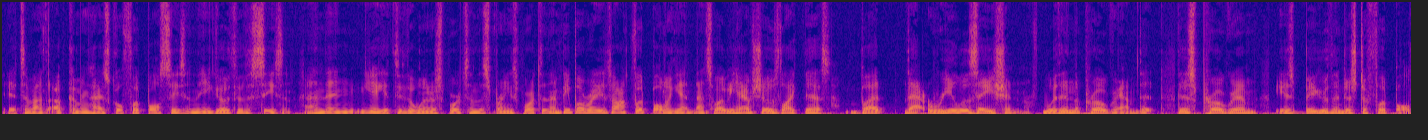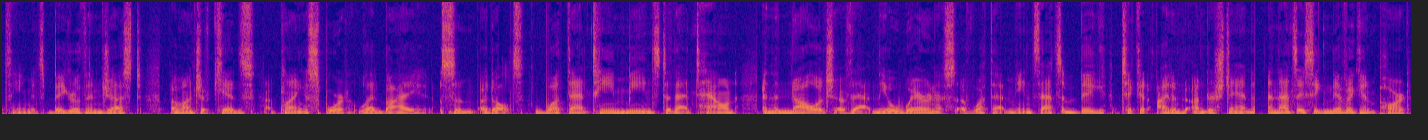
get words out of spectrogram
it's about the upcoming high school football season. Then you go through the season, and then you get through the winter sports and the spring sports, and then people are ready to talk football again. That's why we have shows like this. But that realization within the program that this program is bigger than just a football team. It's bigger than just a bunch of kids playing a sport led by some adults. What that team means to that town and the knowledge of that and the awareness of what that means, that's a big ticket item to understand. And that's a significant part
